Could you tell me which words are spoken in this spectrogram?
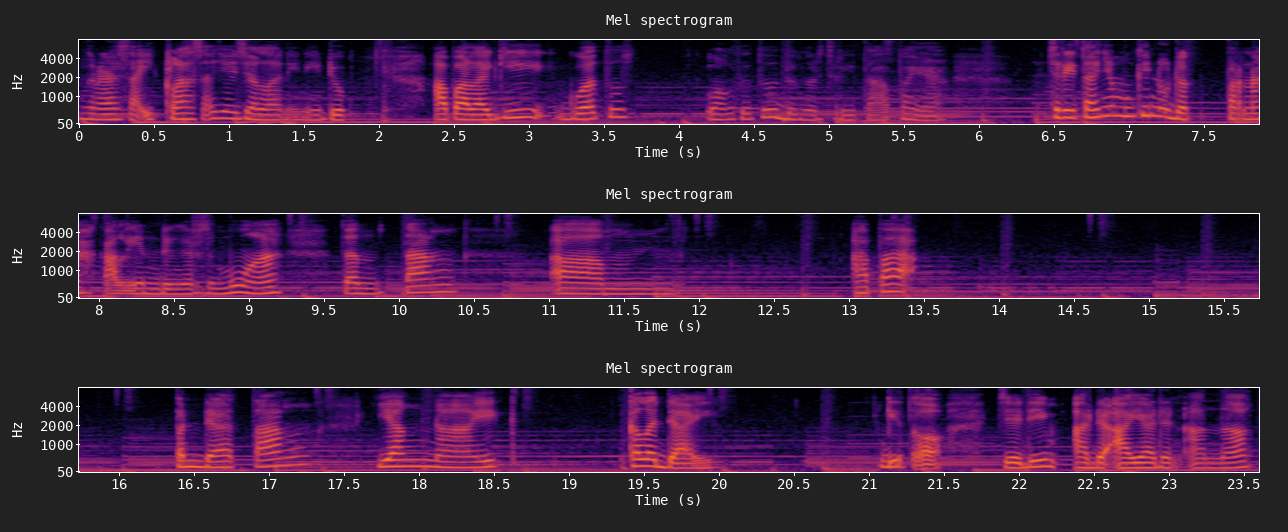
ngerasa ikhlas aja jalanin hidup. Apalagi gue tuh waktu tuh denger cerita apa ya ceritanya mungkin udah pernah kalian dengar semua tentang um, apa pendatang yang naik keledai gitu. Jadi ada ayah dan anak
